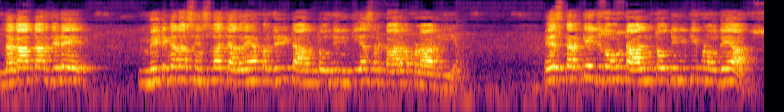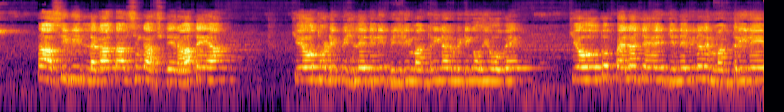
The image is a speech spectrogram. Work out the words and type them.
ਲਗਾਤਾਰ ਜਿਹੜੇ ਮੀਟਿੰਗਾਂ ਦਾ ਸਿਲਸਿਲਾ ਚੱਲ ਰਿਹਾ, ਪਰ ਜਿਹੜੀ ਟਾਲ ਮਟੋਲ ਦੀ ਨੀਤੀ ਆ, ਸਰਕਾਰ ਅਪਣਾ ਰਹੀ ਆ। ਇਸ ਕਰਕੇ ਜਦੋਂ ਉਹ ਟਾਲ ਮਟੋਲ ਦੀ ਨੀਤੀ ਅਪਣਾਉਂਦੇ ਆ, ਤਾਂ ਅਸੀਂ ਵੀ ਲਗਾਤਾਰ ਸੰਘਰਸ਼ ਦੇ ਰਾਹ ਤੇ ਆ। ਕਿ ਉਹ ਤੁਹਾਡੀ ਪਿਛਲੇ ਦਿਨੀ ਬਿਜਲੀ ਮੰਤਰੀ ਨਾਲ ਮੀਟਿੰਗ ਹੋਈ ਹੋਵੇ, ਕਿ ਉਹ ਤੋਂ ਪਹਿਲਾਂ ਚਾਹੇ ਜਿੰਨੇ ਵੀ ਇਹਨਾਂ ਦੇ ਮੰਤਰੀ ਨੇ,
